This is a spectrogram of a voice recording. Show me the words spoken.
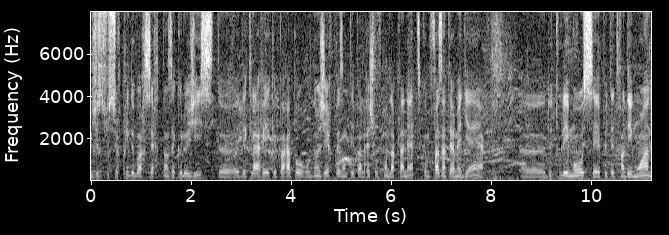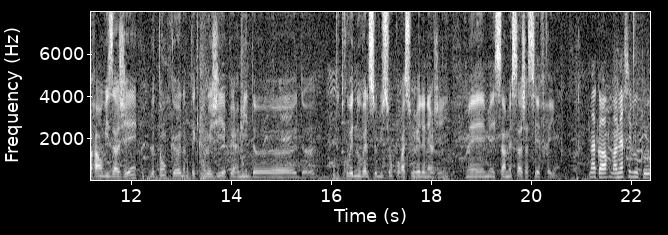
Je suis surpris de voir certains écologistes euh, déclarer que par rapport aux dangers représentés par le réchauffement de la planète, comme phase intermédiaire, euh, de tous les maux, c'est peut-être un des moindres à envisager, le temps que notre technologie ait permis de, de- de trouver de nouvelles solutions pour assurer l'énergie. Mais, mais c'est un message assez effrayant. D'accord, bah merci beaucoup.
